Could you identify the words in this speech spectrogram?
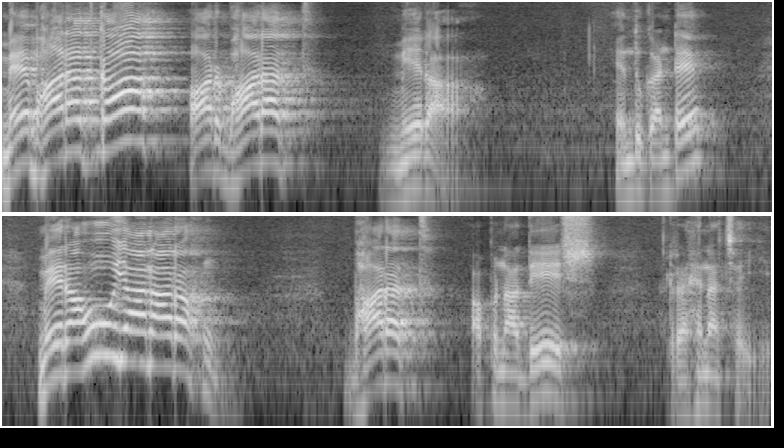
మే భారత్ కా ఆర్ భారత్ మేరా? ఎందుకంటే మే రహు యా నా రహు? భారత్ अपना देश रहना चाहिए।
